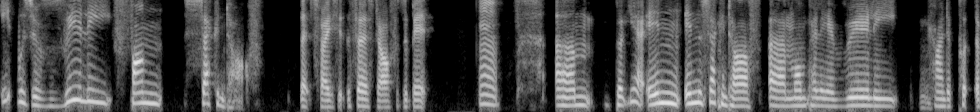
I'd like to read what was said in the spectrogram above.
it was a really fun second half. Let's face it, the first half was a bit. Eh. Um, but yeah, in in the second half, uh, Montpellier really kind of put the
